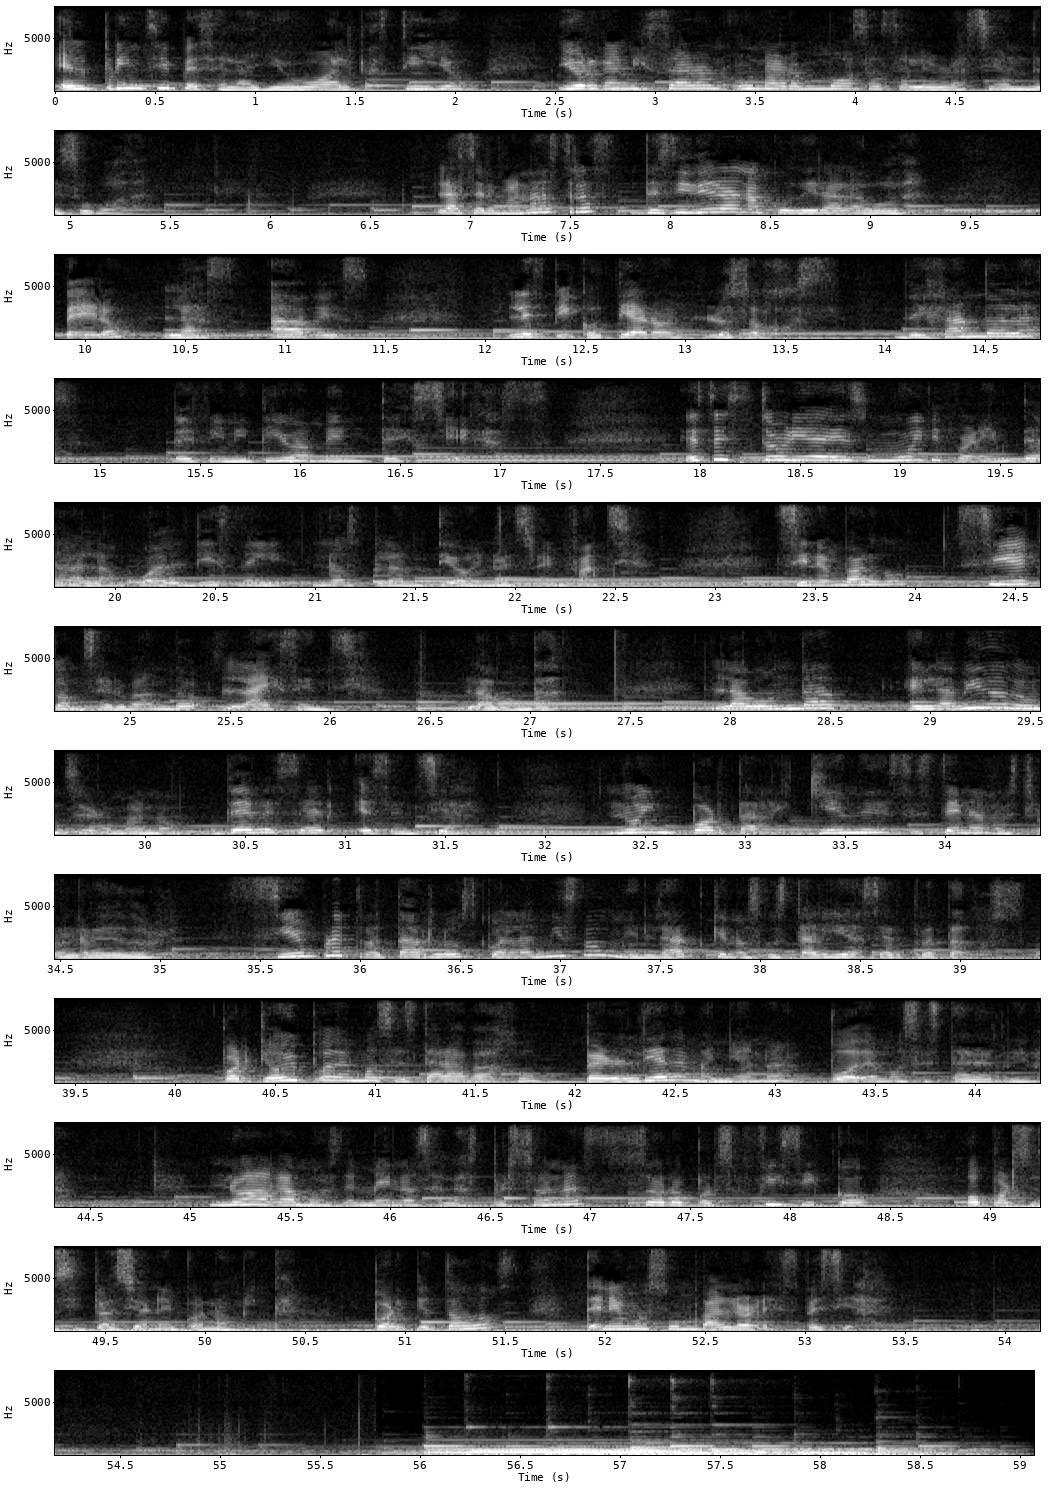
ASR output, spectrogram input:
El príncipe se la llevó al castillo y organizaron una hermosa celebración de su boda. Las hermanastras decidieron acudir a la boda, pero las aves les picotearon los ojos, dejándolas definitivamente ciegas. Esta historia es muy diferente a la cual Disney nos planteó en nuestra infancia. Sin embargo, sigue conservando la esencia, la bondad. La bondad en la vida de un ser humano debe ser esencial. No importa quiénes estén a nuestro alrededor, siempre tratarlos con la misma humildad que nos gustaría ser tratados. Porque hoy podemos estar abajo, pero el día de mañana podemos estar arriba. No hagamos de menos a las personas solo por su físico o por su situación económica porque todos tenemos un valor especial.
